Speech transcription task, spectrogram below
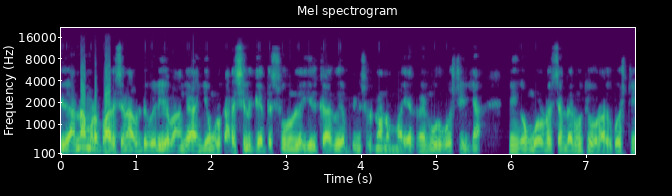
இது அண்ணாமலை பாரிசனா விட்டு வெளியே வாங்க அங்கே உங்களுக்கு அரசியலுக்கு ஏற்ற சூழ்நிலை இருக்காது அப்படின்னு சொல்லணும் நம்ம ஏற்கனவே நூறு கோஷ்டி இருக்கேன். நீங்கள் உங்களோட சேர்ந்த நூற்றி ஓராது கோஷ்டி.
